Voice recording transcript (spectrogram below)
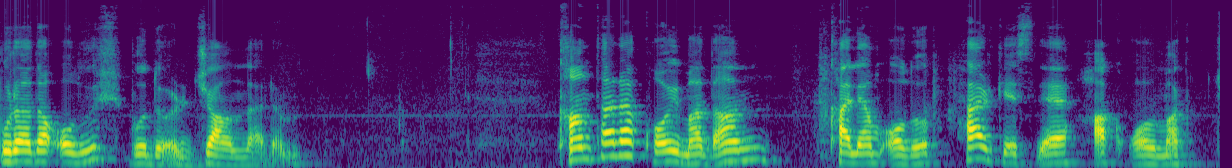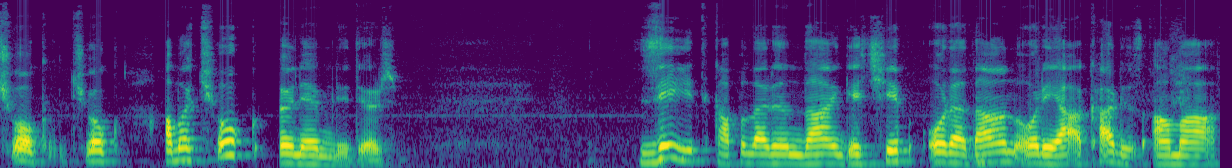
Burada oluş budur canlarım. Kantara koymadan kalem olup herkesle hak olmak çok çok Ama çok önemlidir. Zeyt kapılarından geçip oradan oraya akarız ama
